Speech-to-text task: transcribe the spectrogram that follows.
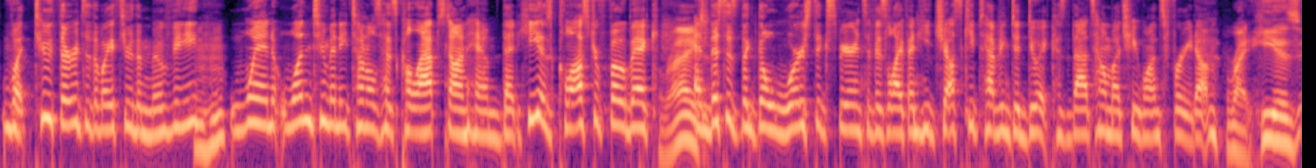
what, two thirds of the way through the movie Mm-hmm. when one too many tunnels has collapsed on him that he is claustrophobic. Right. And this is like the worst experience of his life. And he just keeps having to do it because that's how much he wants freedom. Right. He is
